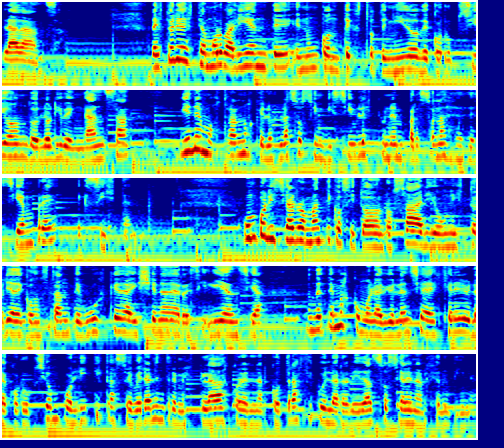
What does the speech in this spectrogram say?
la danza. La historia de este amor valiente, en un contexto teñido de corrupción, dolor y venganza, viene a mostrarnos que los lazos invisibles que unen personas desde siempre existen. Un policial romántico situado en Rosario, una historia de constante búsqueda y llena de resiliencia, donde temas como la violencia de género y la corrupción política se verán entremezcladas con el narcotráfico y la realidad social en Argentina.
